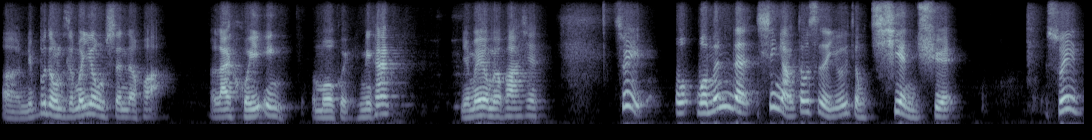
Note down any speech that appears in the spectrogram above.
啊，你不懂怎么用神的话来回应魔鬼，你看你们有没有发现？所以，我我们的信仰都是有一种欠缺，所以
